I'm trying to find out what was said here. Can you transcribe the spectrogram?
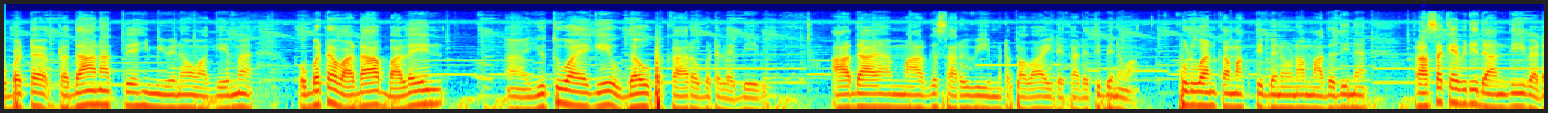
ඔබට ප්‍රධානත්වය හිමි වෙනවා වගේම ඔබට වඩා බලයෙන් යුතු අයගේ උදව් උපකාර ඔබට ලැබේවි. ආදායම් මාර්ග සරුවීමට පවා ඉඩකඩ තිබෙනවා. පුළුවන් කමක් තිබෙනව නම් අද දින රස කැවිලි දන් දී වැඩ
